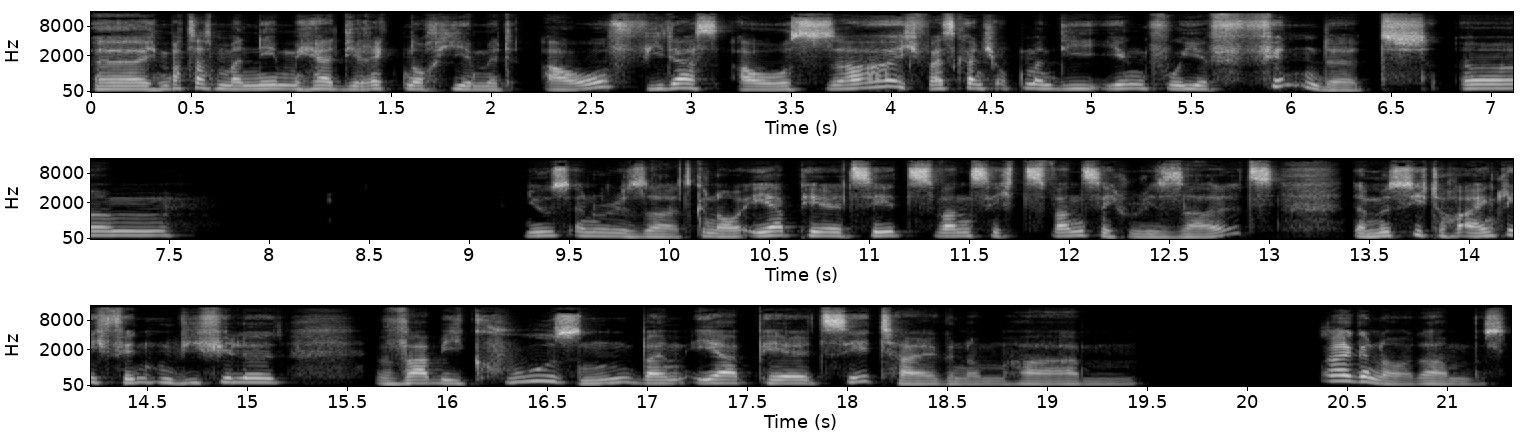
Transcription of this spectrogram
Äh, ich mache das mal nebenher direkt noch hier mit auf, wie das aussah. Ich weiß gar nicht, ob man die irgendwo hier findet. Ähm, News and Results. Genau, ERPLC 2020 Results. Da müsste ich doch eigentlich finden, wie viele Wabikusen beim ERPLC teilgenommen haben. Ah, genau, da haben wir es.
